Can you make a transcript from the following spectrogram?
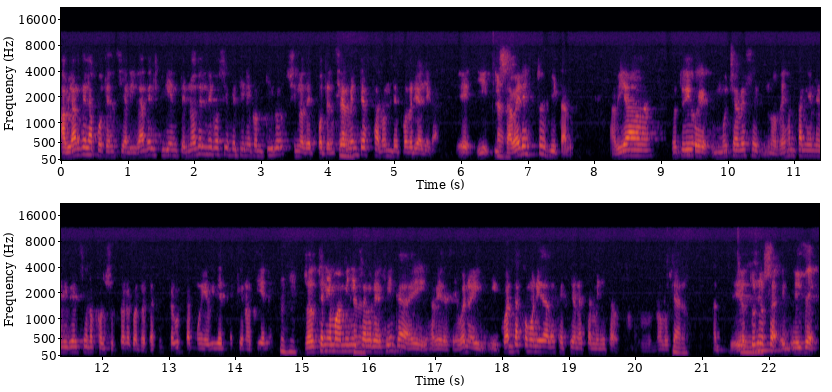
hablar de la potencialidad del cliente, no del negocio que tiene contigo, sino de potencialmente hasta dónde podría llegar. Eh, y, saber esto es vital. Había, yo te digo que muchas veces nos dejan tan en evidencia los consultores cuando te hacen preguntas muy evidentes que no tienen. Nosotros teníamos administradores de finca y Javier decía, bueno, ¿y, cuántas comunidades de gestión está administrado? No, lo sé. Claro. tú no sabes, dice,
